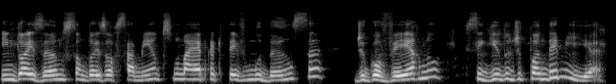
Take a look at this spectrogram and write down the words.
em dois anos, são dois orçamentos, numa época que teve mudança de governo seguido de pandemia.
